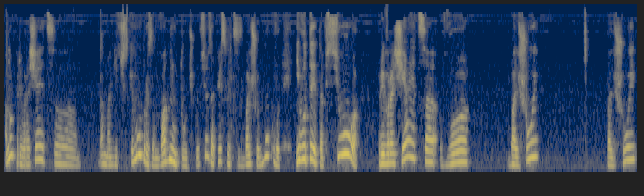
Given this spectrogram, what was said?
оно превращается да, магическим образом в одну точку. И все записывается с большой буквы. И вот это все превращается в большой, большой,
